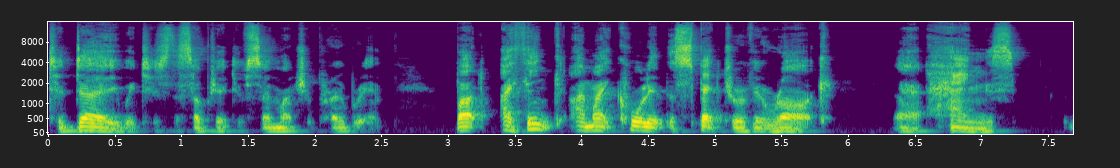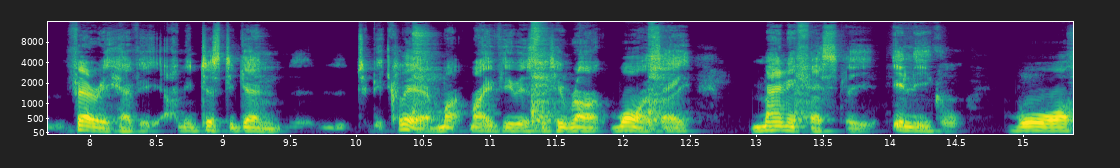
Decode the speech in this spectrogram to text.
today, which is the subject of so much opprobrium. But I think I might call it the specter of Iraq uh, hangs very heavy. I mean, just again, to be clear, my, my view is that Iraq was a manifestly illegal war.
